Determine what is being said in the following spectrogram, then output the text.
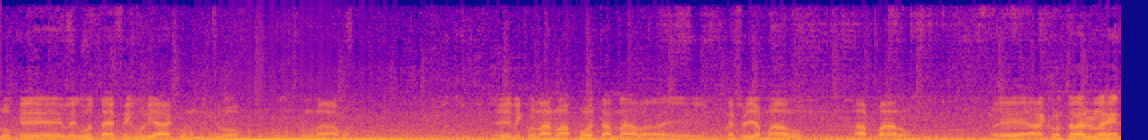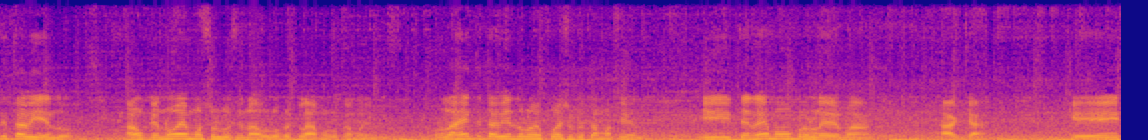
lo que le gusta es figurar con un micrófono, con un programa. Eh, Nicolás no aporta nada eh, con esos llamados a paro. Eh, al contrario, la gente está viendo, aunque no hemos solucionado los reclamos localmente, pero la gente está viendo los esfuerzos que estamos haciendo. Y tenemos un problema acá, que es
